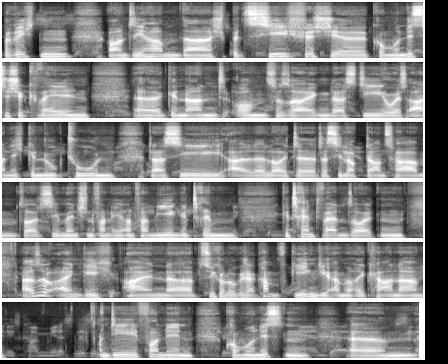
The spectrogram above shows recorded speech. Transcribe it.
berichten. Und Sie haben da spezifische kommunistische Quellen äh, genannt, um zu sagen, dass die USA nicht genug tun, dass sie alle Leute, dass sie Lockdowns haben, dass die Menschen von ihren Familien getrimmt getrennt werden sollten. Also eigentlich ein äh, psychologischer Kampf gegen die Amerikaner die von den Kommunisten ähm,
